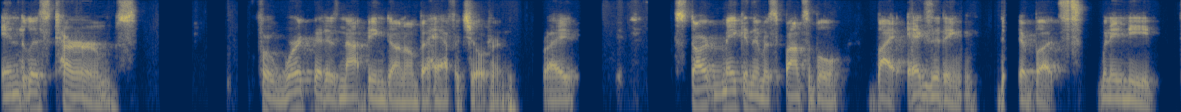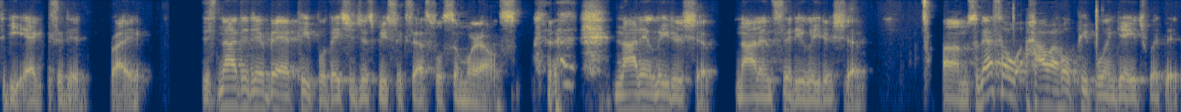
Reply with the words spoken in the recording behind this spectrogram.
endless terms for work that is not being done on behalf of children, right? start making them responsible by exiting their butts when they need to be exited, right? It's not that they're bad people. They should just be successful somewhere else, not in leadership, not in city leadership. Um, so that's how, how I hope people engage with it.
